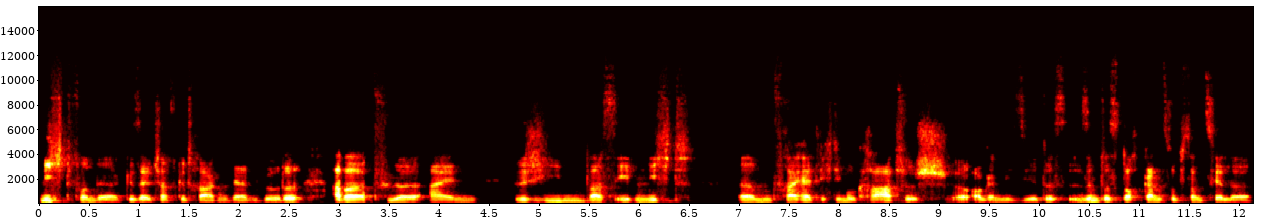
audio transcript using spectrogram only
nicht von der Gesellschaft getragen werden würde. Aber für ein Regime, was eben nicht ähm, freiheitlich-demokratisch äh, organisiert ist, sind das doch ganz substanzielle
